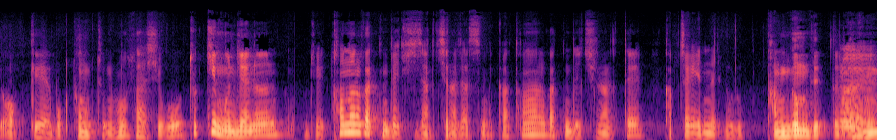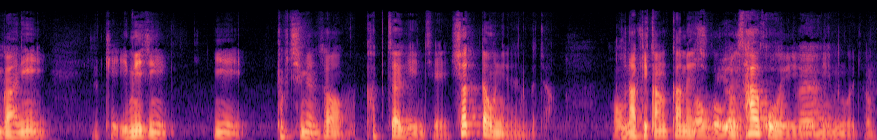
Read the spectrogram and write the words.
어깨에 목 통증을 호소하시고 특히 문제는 이제 터널 같은 데 지나, 지나지 않습니까? 터널 같은 데 지날 때 갑자기 옛날에 그 감금됐던 그 네. 공간이 이렇게 이미징이 겹치면서 갑자기 이제 셧다운이 되는 거죠. 어, 눈앞이 깜깜해지고 너무 위험하다. 사고에 네. 있는 거죠.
